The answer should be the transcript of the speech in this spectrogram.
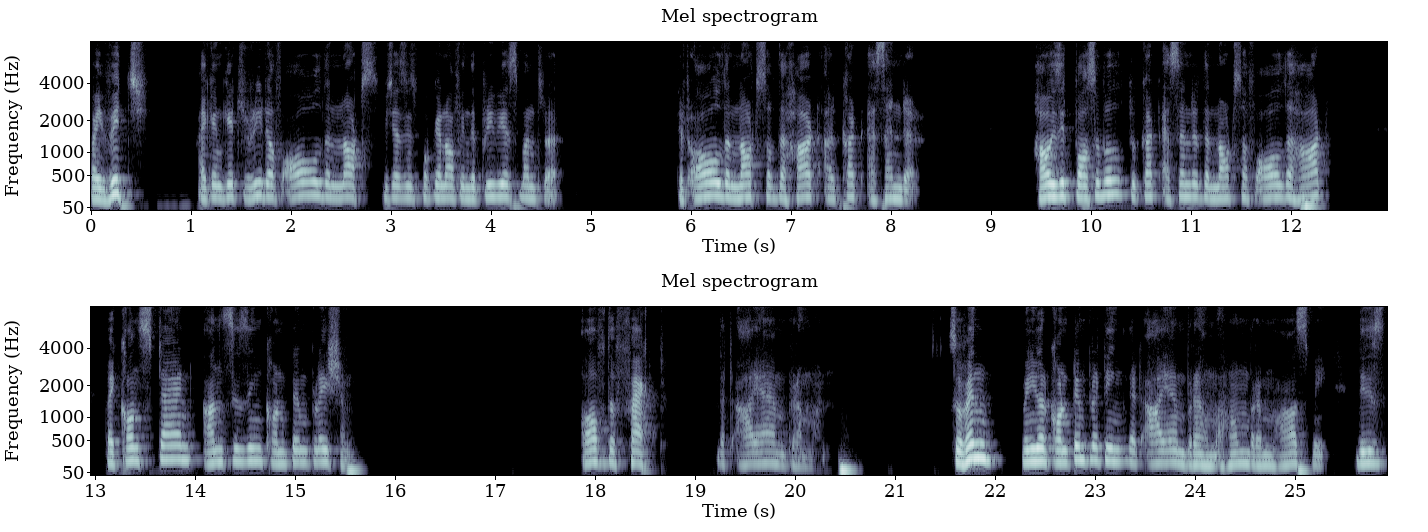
by which I can get rid of all the knots which has been spoken of in the previous mantra, that all the knots of the heart are cut asunder. How is it possible to cut asunder the knots of all the heart? By constant, unceasing contemplation of the fact that I am Brahman. So when, when you are contemplating that I am Brahman, Brahmasmi, this is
